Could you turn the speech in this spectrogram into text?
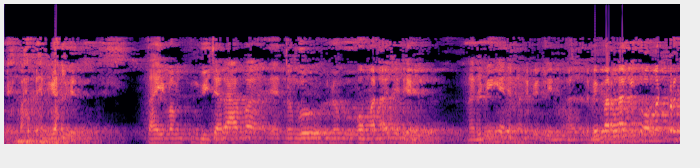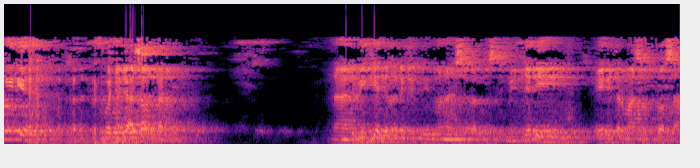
ya, paten kali. Tah imam bicara apa, ya, nunggu nunggu komat aja dia. Nah demikian yang lebih Lebih parah lagi komat pergi dia. Rupanya nggak sholat. Nah demikian yang lebih masyarakat muslimin. Jadi ini termasuk dosa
